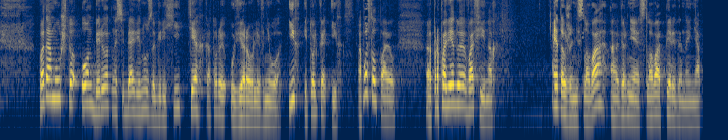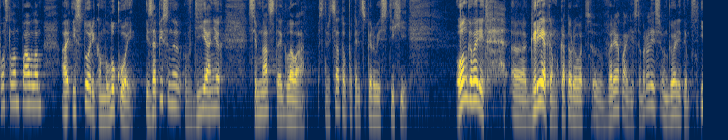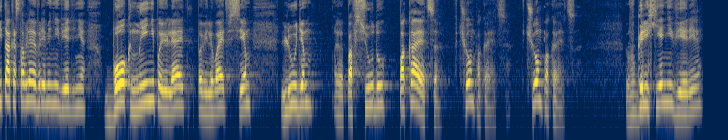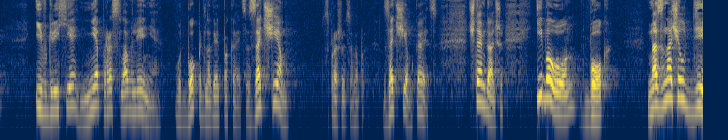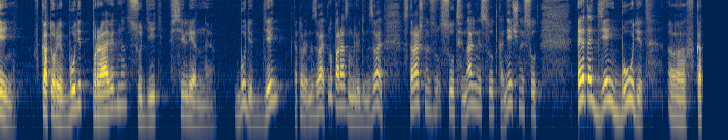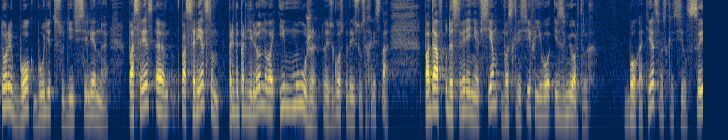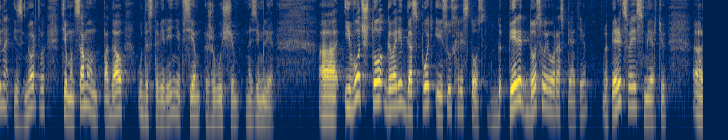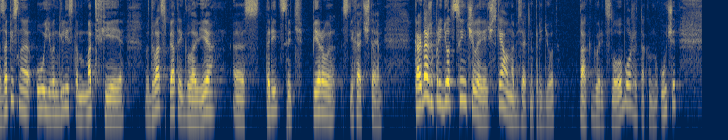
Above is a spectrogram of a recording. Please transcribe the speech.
Потому что Он берет на себя вину за грехи тех, которые уверовали в Него. Их и только их. Апостол Павел, э, проповедуя в Афинах, это уже не слова, а, вернее, слова, переданные не апостолом Павлом, а историком Лукой и записаны в Деяниях 17 глава, с 30 по 31 стихи. Он говорит э, грекам, которые вот в Ариапаге собрались, он говорит им, «Итак, оставляя время неведения, Бог ныне повеляет, повелевает всем людям э, повсюду покаяться». В чем покаяться? В чем покаяться? в грехе неверия и в грехе непрославления. Вот Бог предлагает покаяться. Зачем? Спрашивается вопрос. Зачем каяться? Читаем дальше. Ибо Он, Бог, назначил день, в который будет праведно судить Вселенную. Будет день, который называют, ну, по-разному люди называют, страшный суд, финальный суд, конечный суд. Этот день будет – Э, в который Бог будет судить Вселенную э, посредством предопределенного им мужа, то есть Господа Иисуса Христа, подав удостоверение всем, воскресив его из мертвых. Бог Отец воскресил Сына из мертвых, тем он сам он подал удостоверение всем живущим на земле. А, и вот что говорит Господь Иисус Христос перед, до своего распятия, перед своей смертью – Э, записано у евангелиста Матфея в 25 главе э, с 31 стиха читаем. «Когда же придет Сын Человеческий, а Он обязательно придет, так говорит Слово Божие, так Он учит,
